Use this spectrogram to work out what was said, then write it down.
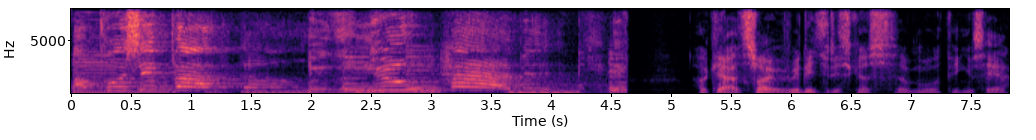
I push it back down with a new habit. Okay, sorry, we need to discuss some more things here.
